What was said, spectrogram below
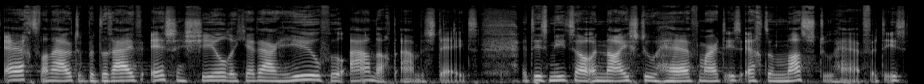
echt vanuit het bedrijf essentieel dat jij daar heel veel aandacht aan besteedt. Het is niet zo een nice to have, maar het is echt een must to have. Het is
